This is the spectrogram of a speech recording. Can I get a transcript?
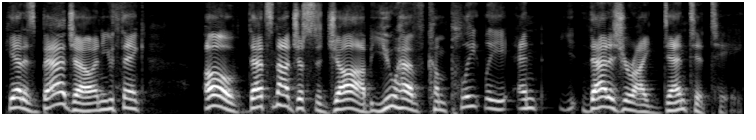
he had his badge out, and you think oh, that's not just a job. You have completely, and that is your identity.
